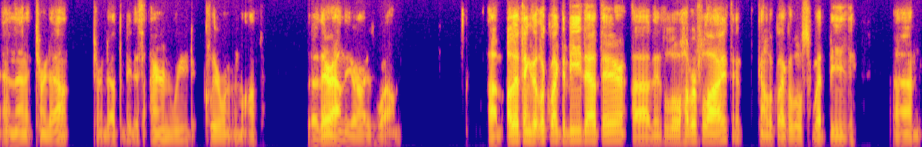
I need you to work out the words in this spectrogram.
and then it turned out turned out to be this ironweed clearwing moth. So they're out in the yard as well. Um, other things that look like the bees out there, uh, there's a little hoverfly that kind of look like a little sweat bee. Um,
